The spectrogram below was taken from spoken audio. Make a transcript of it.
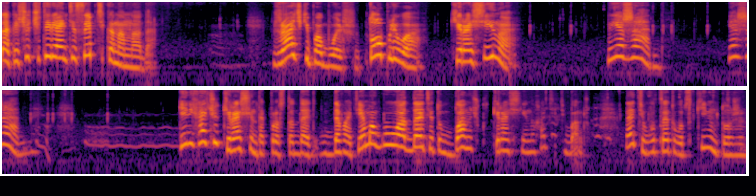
Так, еще 4 антисептика нам надо. Жрачки побольше, топлива, керосина. Ну я жадная. Я жадная. Я не хочу керосин так просто отдать, давать. Я могу отдать эту баночку керосина. Хотите баночку? Дайте вот это вот скинем тоже.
